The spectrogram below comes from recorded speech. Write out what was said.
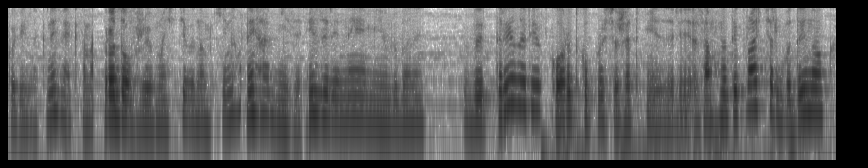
повільна книга, як на мене. Продовжуємо Стівеном Кінгом. Книга Мізері. Мізері не мій улюблений. Вид трилерів коротко про сюжет Мізері. Замкнутий простір, будинок,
